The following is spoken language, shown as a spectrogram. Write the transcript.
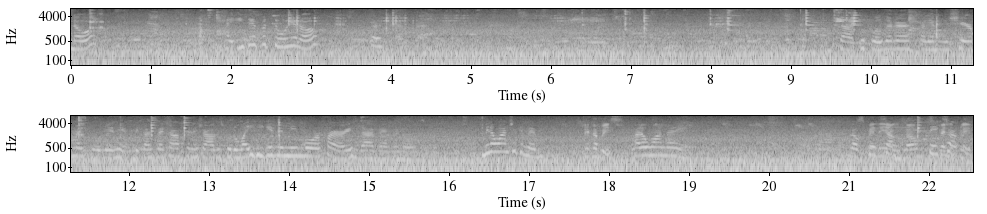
No. I eat it for two, you know. I think we're gonna, I'm gonna share my food with him because I can't finish all this food. Why he giving me more fries? God never knows. Me don't want chicken, babe. Take a piece. I don't want any. Look, Spin take young, some, no? take Spin the some. plate.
